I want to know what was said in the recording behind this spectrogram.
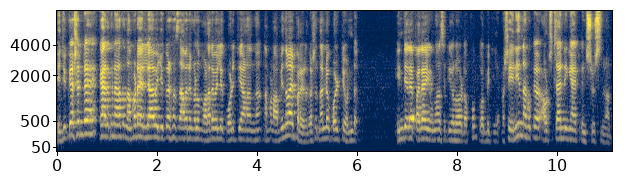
എഡ്യൂക്കേഷന്റെ കാര്യത്തിനകത്ത് നമ്മുടെ എല്ലാ എഡ്യൂക്കേഷൻ സ്ഥാപനങ്ങളും വളരെ വലിയ ക്വാളിറ്റി ആണെന്ന് നമ്മൾ അമിതമായി പറയരുത് പക്ഷെ നല്ല ക്വാളിറ്റി ഉണ്ട്. ഇന്ത്യയിലെ പല യൂണിവേഴ്സിറ്റികളോടൊപ്പം കോമ്പറ്റ് ചെയ്യാം. പക്ഷേ ഇനിയും നമുക്ക് ഔട്ട്സ്റ്റാൻഡിംഗ് ആയിട്ട് ആണ്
